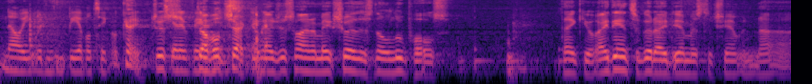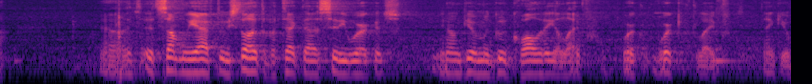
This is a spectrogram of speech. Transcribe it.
no, you wouldn't be able to. Okay, just Get a variance. double checking. I Okay. just wanted to make sure there's no loopholes. Thank you. I think it's a good idea, Mr. Chairman. Uh, uh, It's, it's something we have to, we still have to protect our city workers, you know, give them a good quality of life, work, work life. Thank you.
